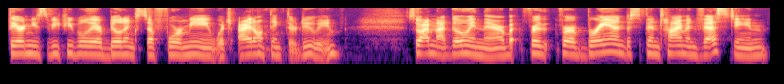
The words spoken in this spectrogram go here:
there needs to be people there building stuff for me, which I don't think they're doing. So I'm not going there. But for for a brand to spend time investing,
